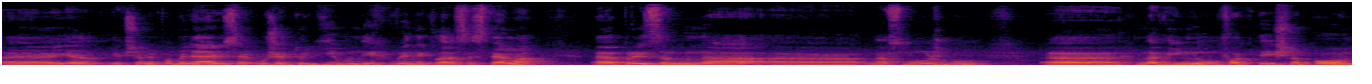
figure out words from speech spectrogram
е, якщо не помиляюся, вже тоді у них виникла система е, призову на, е, на службу на війну, фактично по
